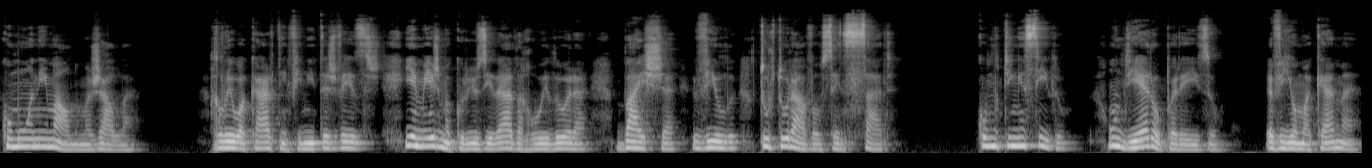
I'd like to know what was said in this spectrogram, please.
como um animal numa jaula. Releu a carta infinitas vezes e a mesma curiosidade arruidora, baixa, vil, torturava-o sem cessar. Como tinha sido? Onde era o paraíso? Havia uma cama?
